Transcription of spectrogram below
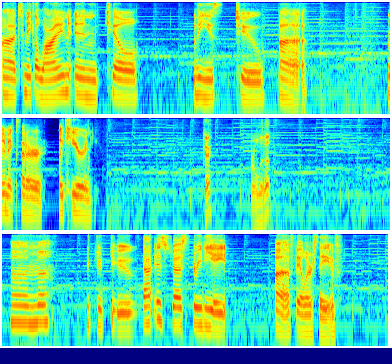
uh, to make a line and kill these two uh mimics that are like here and here. Okay. Roll it up. Um, do, do, do. that is just 3d8 uh failure save. All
